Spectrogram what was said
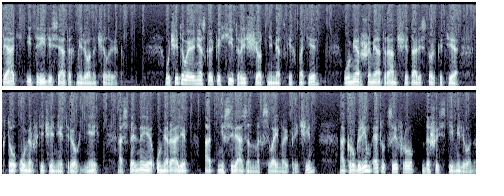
5,3 миллиона человек. Учитывая несколько хитрый счет немецких потерь, умершими от ран считались только те, кто умер в течение трех дней, остальные умирали от несвязанных с войной причин, округлим эту цифру до 6 миллионов.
